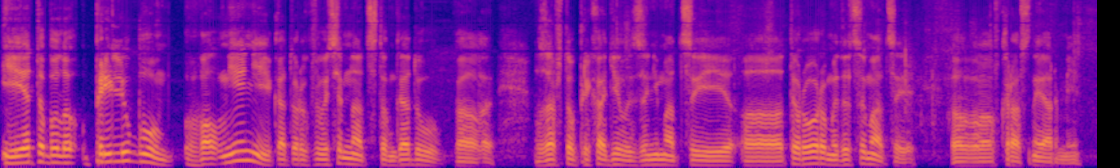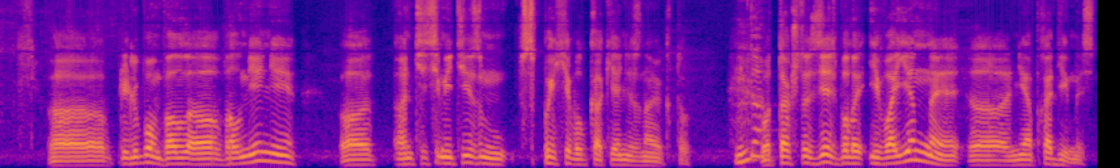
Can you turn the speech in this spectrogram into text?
И это было при любом волнении, которых в 2018 году, э, за что приходилось заниматься и э, террором, и децимацией э, в Красной Армии. При любом вол, волнении антисемитизм вспыхивал, как я не знаю кто. Да. Вот так что здесь была и военная необходимость,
